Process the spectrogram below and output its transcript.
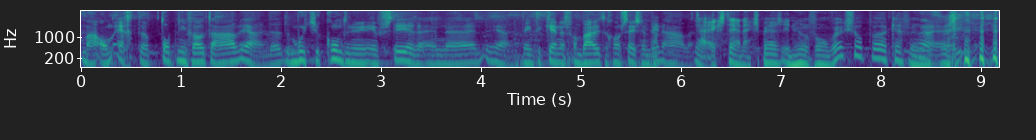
maar om echt dat topniveau te halen, ja, daar, daar moet je continu in investeren. En eh, ja, ik denk de kennis van buiten gewoon steeds naar binnen halen. Ja, externe experts inhuren voor een workshop, eh, Kevin. Nou, ja, eh, je,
